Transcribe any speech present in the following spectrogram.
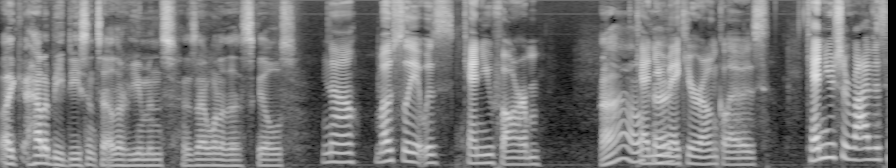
Like how to be decent to other humans. Is that one of the skills? no mostly it was can you farm Oh, okay. Can you make your own clothes? Can you survive if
